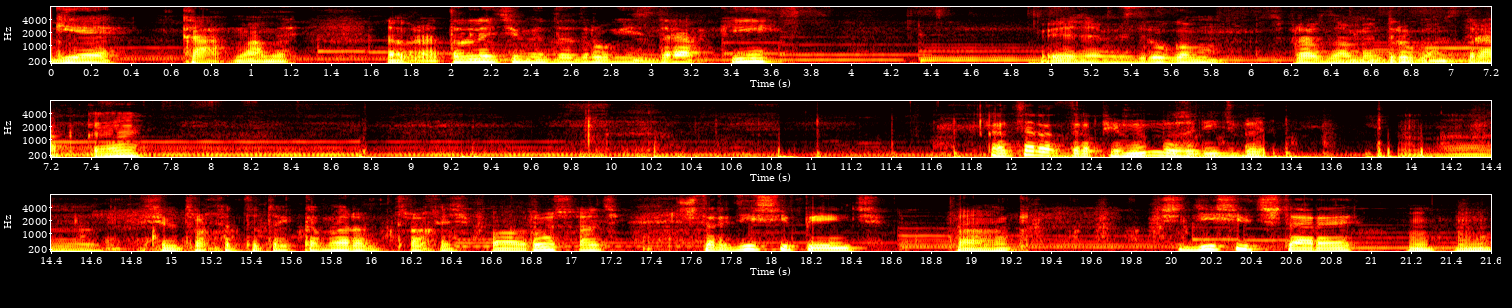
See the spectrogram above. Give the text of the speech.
G, K mamy. Dobra, to lecimy do drugiej zdrabki. Bierzemy drugą, sprawdzamy drugą zdrabkę. A teraz drapimy może liczby. No, musimy trochę tutaj kamerą trochę się poruszać. 45. Tak. 34. Mhm.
